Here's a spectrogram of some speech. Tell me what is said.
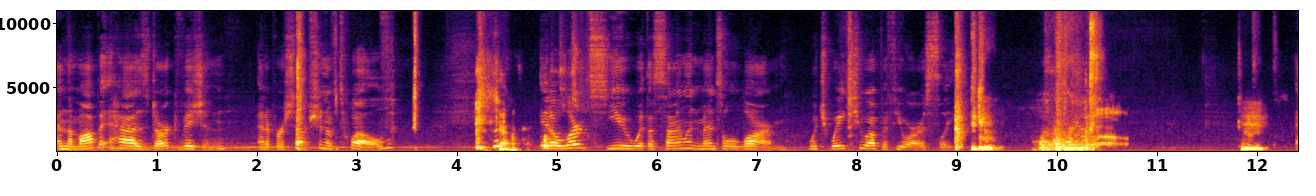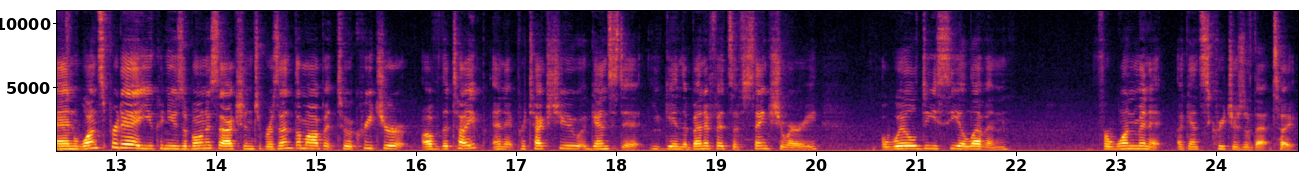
and the Moppet has dark vision and a perception of 12, Yeah. it alerts you with a silent mental alarm, which wakes you up if you are asleep. Hmm. And once per day, you can use a bonus action to present the Moppet to a creature of the type, and it protects you against it. You gain the benefits of Sanctuary, a will DC 11, for one minute against creatures of that type.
